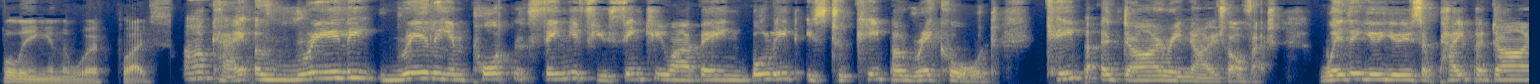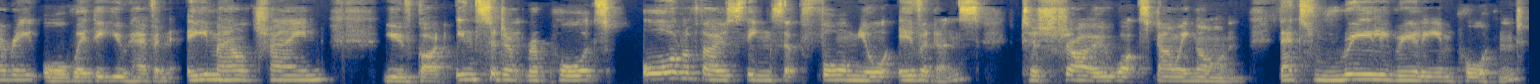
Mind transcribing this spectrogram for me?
bullying in the workplace? Okay, a really, really important thing if you think you are being bullied is to keep a record, keep a diary note of it. Whether you use a paper diary or whether you have an email chain, you've got incident reports, all of those things that form your evidence to show what's going on. That's really, really important.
